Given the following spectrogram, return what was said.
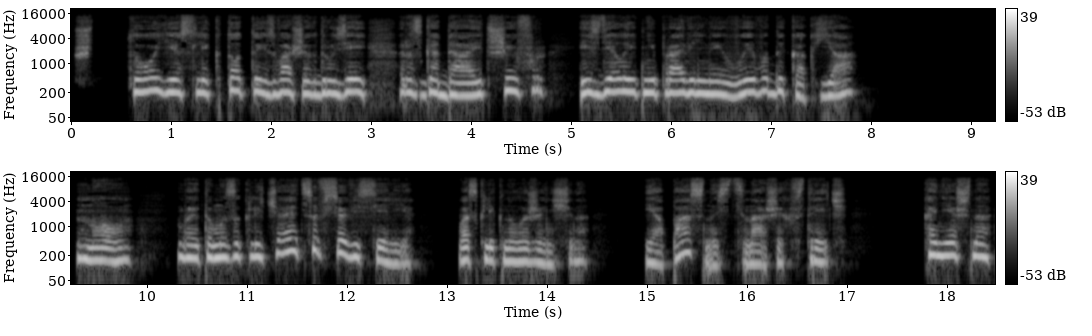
Что, если кто-то из ваших друзей разгадает шифр и сделает неправильные выводы, как я? Но в этом и заключается все веселье воскликнула женщина. «И опасность наших встреч. Конечно,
